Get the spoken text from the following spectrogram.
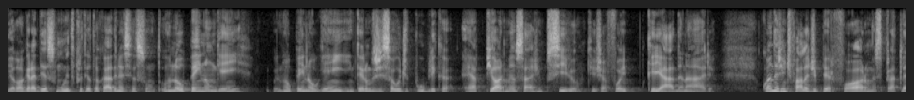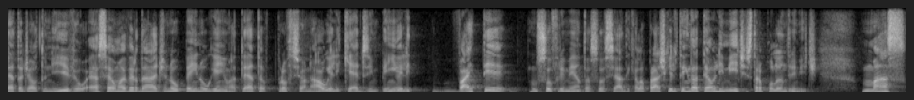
eu agradeço muito por ter tocado nesse assunto. O no pain, no gain no pain no gain, em termos de saúde pública, é a pior mensagem possível que já foi criada na área. Quando a gente fala de performance para atleta de alto nível, essa é uma verdade. No pain, no gain. O atleta profissional, ele quer desempenho, ele vai ter um sofrimento associado àquela prática, ele tendo até o limite, extrapolando o limite. Mas,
